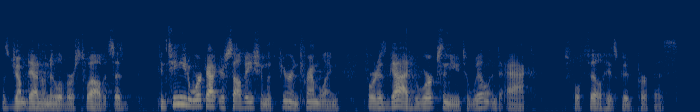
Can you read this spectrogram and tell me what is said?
Let's jump down to the middle of verse 12. It says, Continue to work out your salvation with fear and trembling, for it is God who works in you to will and to act to fulfill his good purpose.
